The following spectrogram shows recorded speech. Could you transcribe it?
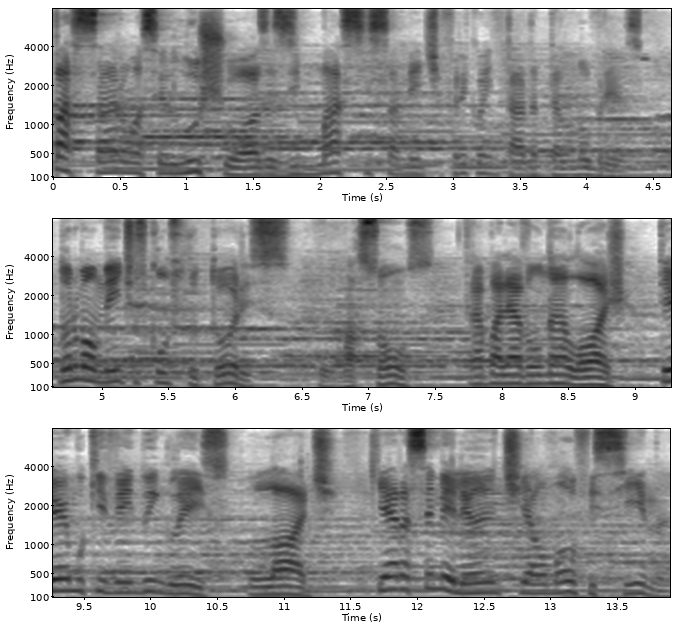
passaram a ser luxuosas e maciçamente frequentadas pela nobreza. Normalmente, os construtores, ou maçons, trabalhavam na loja, termo que vem do inglês lodge, que era semelhante a uma oficina,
